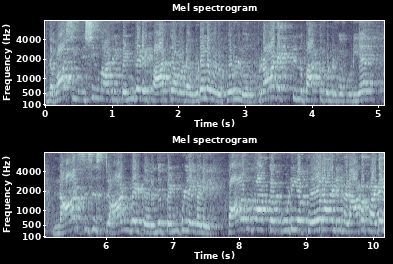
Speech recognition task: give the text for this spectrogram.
இந்த வாஷிங் மிஷின் மாதிரி பெண்களை பார்த்து அவரோட உடலை ஒரு பொருள் ஒரு ப்ராடக்ட்னு பார்த்து கொண்டிருக்கக்கூடிய நார்சிசிஸ்ட் ஆண்கள்ட்ட இருந்து பெண் பிள்ளைகளை பாதுகாக்கக்கூடிய போராளிகளாக படை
